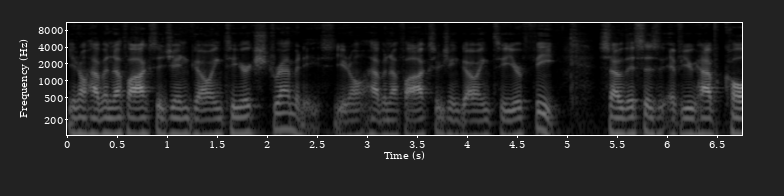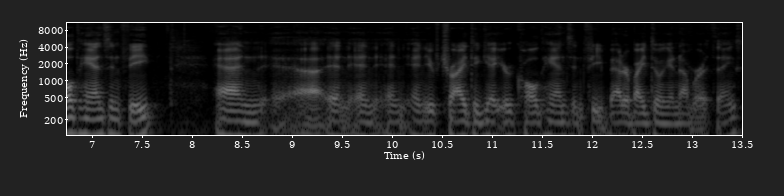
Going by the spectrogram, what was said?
You don't have enough oxygen going to your extremities. You don't have enough oxygen going to your feet. So this is if you have cold hands and feet, and, uh, and, and, and, and you've tried to get your cold hands and feet better by doing a number of things.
